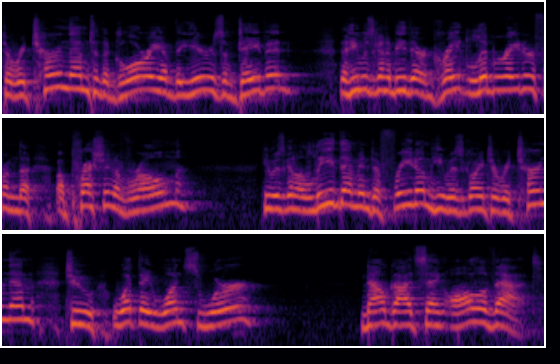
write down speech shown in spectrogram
to return them to the glory of the years of David, that he was going to be their great liberator from the oppression of Rome. He was going to lead them into freedom. He was going to return them to what they once were. Now God's saying all of that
